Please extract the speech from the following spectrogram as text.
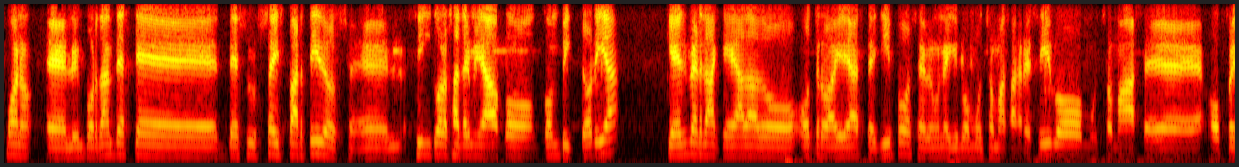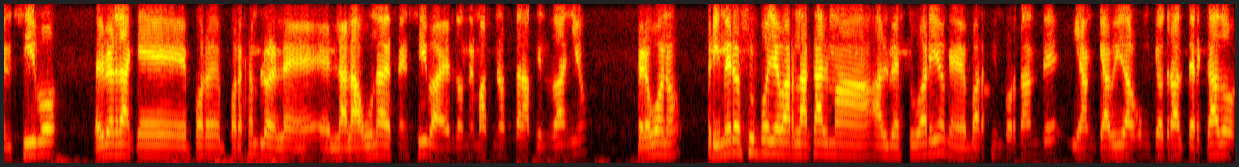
bueno, eh, lo importante es que de sus seis partidos, cinco los ha terminado con, con victoria, que es verdad que ha dado otro aire a este equipo, se ve un equipo mucho más agresivo, mucho más eh, ofensivo. Es verdad que, por, por ejemplo, en la laguna defensiva es donde más nos están haciendo daño, pero bueno, primero supo llevar la calma al vestuario, que me parece importante, y aunque ha habido algún que otro altercado,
